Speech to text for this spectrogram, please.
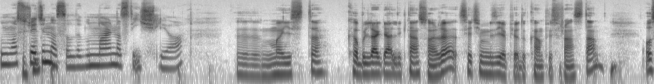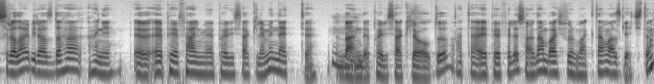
bulma süreci nasıldı? Bunlar nasıl işliyor? Mayıs'ta kabuller geldikten sonra seçimimizi yapıyorduk Campus France'dan. O sıralar biraz daha hani EPFL mi Paris Akle mi netti. Hı-hı. Ben de Paris Akle oldu. Hatta EPFL'e sonradan başvurmaktan vazgeçtim.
